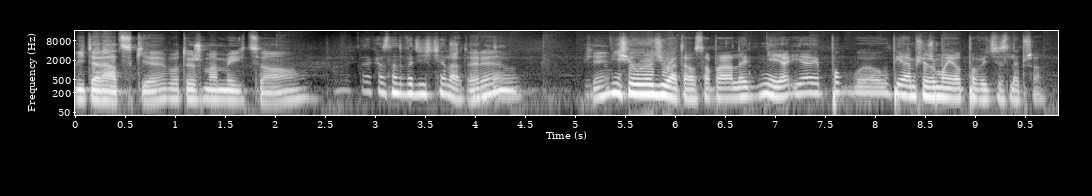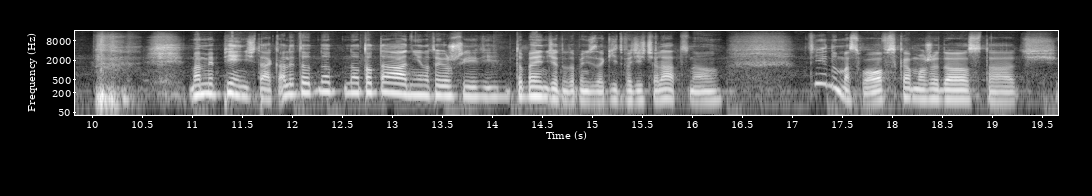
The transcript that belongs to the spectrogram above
Literackie, bo tu już mamy ich co? Tak raz na 20 lat. Cztery? To Pięć? Pewnie się urodziła ta osoba, ale nie, ja, ja po, upieram się, że moja odpowiedź jest lepsza. Mamy pięć, tak, ale to, no, no to da, nie, no to już to będzie, no to będzie za jakieś 20 lat, no. Nie, no Masłowska może dostać.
